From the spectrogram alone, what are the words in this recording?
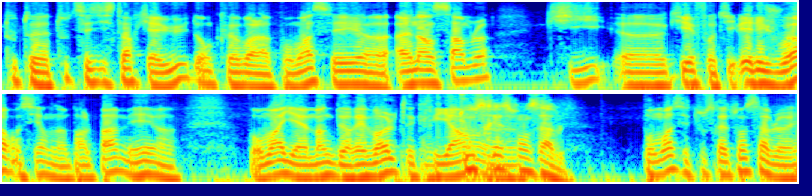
toutes euh, toutes ces histoires qu'il y a eu. Donc euh, voilà, pour moi c'est euh, un ensemble qui euh, qui est fautif. Et les joueurs aussi, on n'en parle pas, mais euh, pour moi il y a un manque de révolte criant. Tous euh, responsables. pour moi c'est tous responsables. oui.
